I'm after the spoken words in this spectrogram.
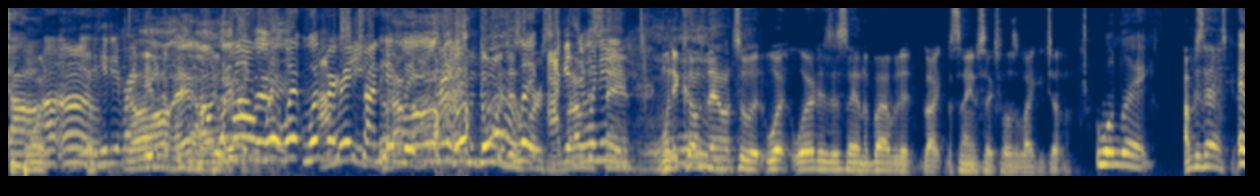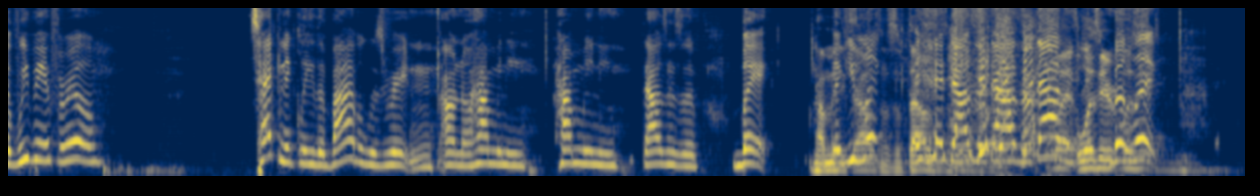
To Uh, point- uh-uh. Hit it right No, there. Even if we're going wait, Come on, what, what, what verse ready, you trying to hit I'm with? ready. I'm even going just Look, verses, I can but I'm just join in. saying when it comes down to it, what where does it say in the Bible that like the same sex supposed to like each other? Well, look, I'm just asking. if we being for real, technically the Bible was written. I don't know how many, how many thousands of, but How many if you thousands look, of thousands? thousands, thousands, thousands. But was it- But was look, it-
